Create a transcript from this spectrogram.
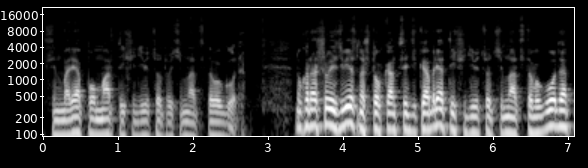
с января по март 1918 года. Ну, хорошо известно, что в конце декабря 1917 года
